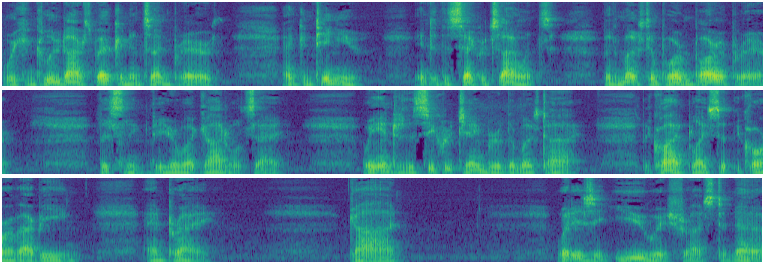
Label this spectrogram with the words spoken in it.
We conclude our spoken and sung prayers and continue into the sacred silence for the most important part of prayer, listening to hear what God will say. We enter the secret chamber of the Most High, the quiet place at the core of our being, and pray. God, what is it you wish for us to know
